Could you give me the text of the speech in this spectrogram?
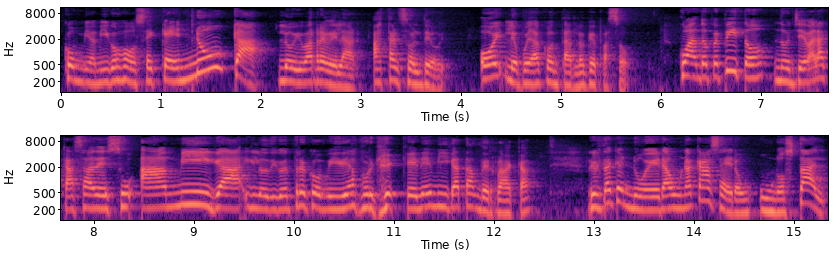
con mi amigo José que nunca lo iba a revelar hasta el sol de hoy. Hoy les voy a contar lo que pasó. Cuando Pepito nos lleva a la casa de su amiga, y lo digo entre comillas porque qué enemiga tan berraca, resulta que no era una casa, era un, hostal,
